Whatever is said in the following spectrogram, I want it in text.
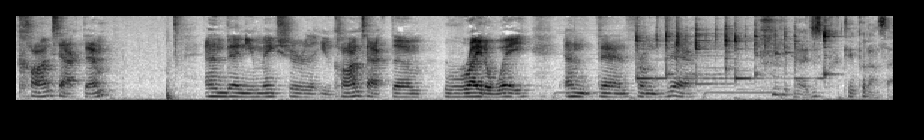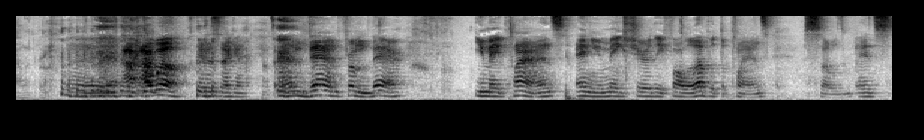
contact them, and then you make sure that you contact them right away, and then from there. Yeah, just can you put on silent, bro? Uh, I, I will in a second. And then from there, you make plans and you make sure they follow up with the plans. So it's.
